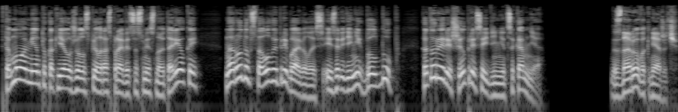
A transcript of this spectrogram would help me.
К тому моменту, как я уже успел расправиться с мясной тарелкой, народу в столовой прибавилось, и среди них был дуб, который решил присоединиться ко мне. «Здорово, княжич!»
